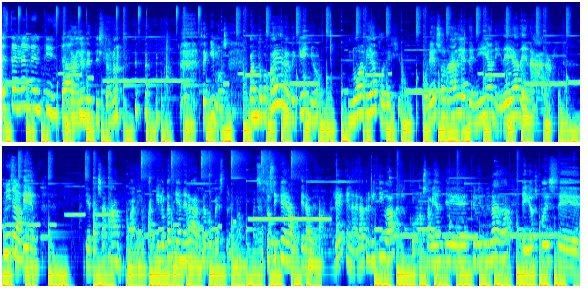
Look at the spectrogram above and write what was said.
está en el dentista. Está en el dentista, ¿no? Seguimos. Cuando papá era pequeño, no había colegio. Por eso nadie tenía ni idea de nada. Mira, Así que, ¿qué pasa? Ah, vale. Aquí lo que hacían era arte rupestre, ¿no? Bueno, esto sí que era, era verdad, ¿vale? En la era primitiva, como no sabían eh, escribir ni nada, ellos pues eh,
